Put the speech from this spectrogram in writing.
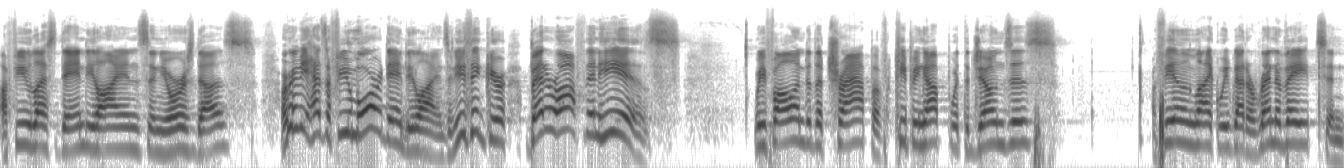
a few less dandelions than yours does. Or maybe it has a few more dandelions, and you think you're better off than he is. We fall into the trap of keeping up with the Joneses, feeling like we've got to renovate and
